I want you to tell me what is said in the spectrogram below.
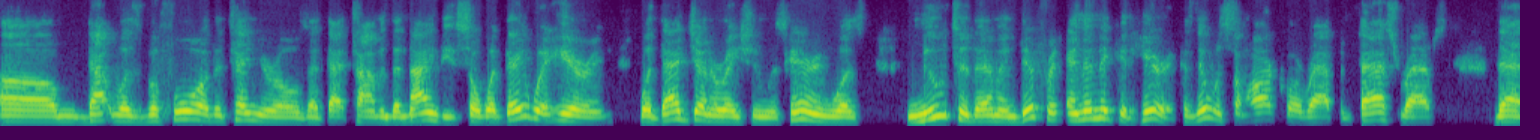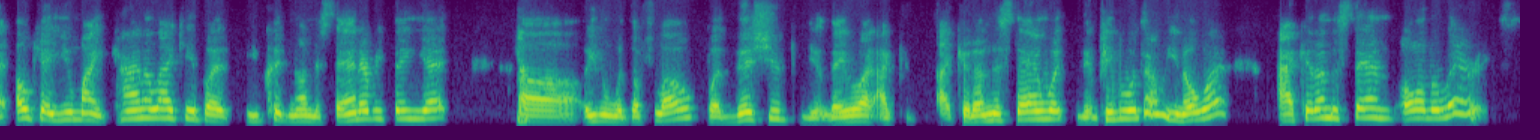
um, that was before the 10 year olds at that time in the 90s. So what they were hearing, what that generation was hearing was new to them and different, and then they could hear it because there was some hardcore rap and fast raps that okay, you might kind of like it, but you couldn't understand everything yet, yeah. uh, even with the flow. But this, you, you they were I I could understand what people would tell me. You know what? I could understand all the lyrics.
